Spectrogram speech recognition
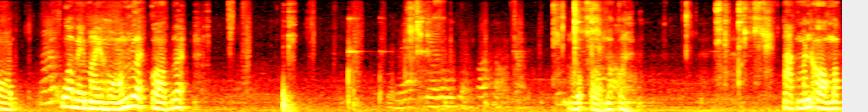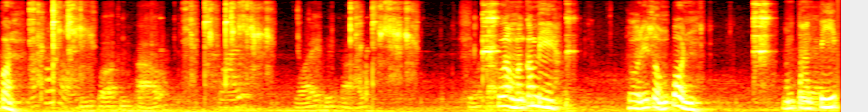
กรอบคั่วใหม่ๆหอมด้วยกรอบด้วยเอาออกมาก่อนตักมันออกมาก่อน เครื่องมันก็มีถั่วลิสงป่น น้ำตาลปี๊บ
